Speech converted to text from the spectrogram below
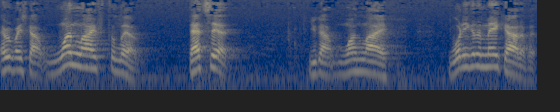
Everybody's got one life to live. That's it. You got one life. What are you going to make out of it?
